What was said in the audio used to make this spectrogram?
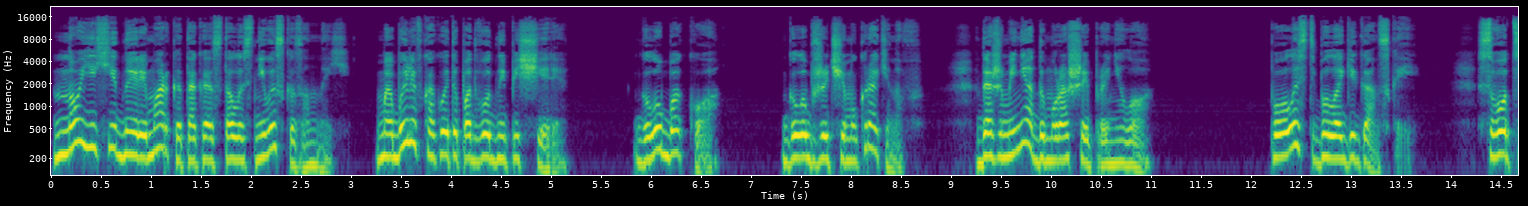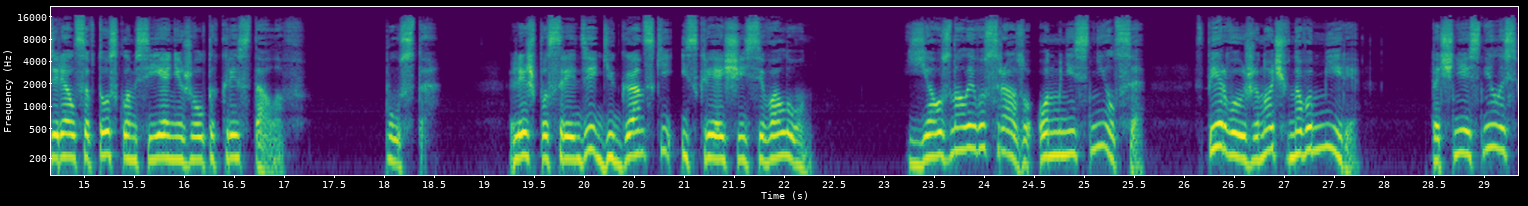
Но ехидная ремарка так и осталась невысказанной. Мы были в какой-то подводной пещере — Глубоко. Глубже, чем у кракенов. Даже меня до мурашей проняло. Полость была гигантской. Свод терялся в тусклом сиянии желтых кристаллов. Пусто. Лишь посреди гигантский искрящийся валун. Я узнала его сразу, он мне снился. В первую же ночь в новом мире. Точнее, снилось,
